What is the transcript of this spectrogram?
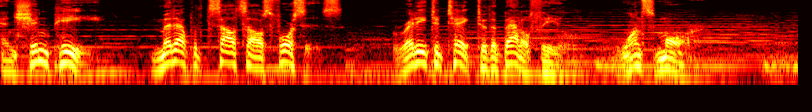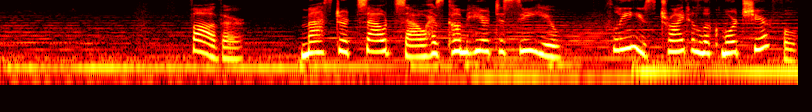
and Xin Pi met up with Cao Cao's forces ready to take to the battlefield once more. Father, Master Cao Cao has come here to see you. Please try to look more cheerful.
